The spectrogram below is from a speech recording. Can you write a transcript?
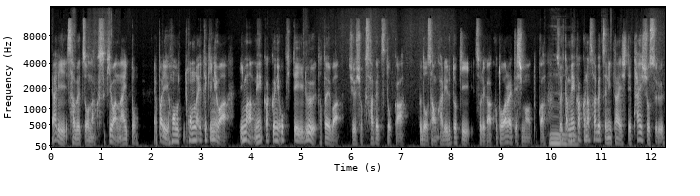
やはり差別をなくす気はないと。やっぱり本来的には今明確に起きている、例えば就職差別とか、不動産を借りるとき、それが断られてしまうとか、そういった明確な差別に対して対処する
